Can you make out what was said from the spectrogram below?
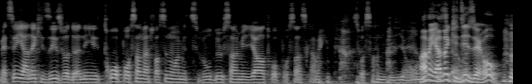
Mais tu sais, il y en a qui disent, je vais donner 3% de ma fortune. Ouais, mais tu vaux 200 milliards, 3%, c'est quand même 60 millions. Ah, mais il y en a qui disent zéro.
